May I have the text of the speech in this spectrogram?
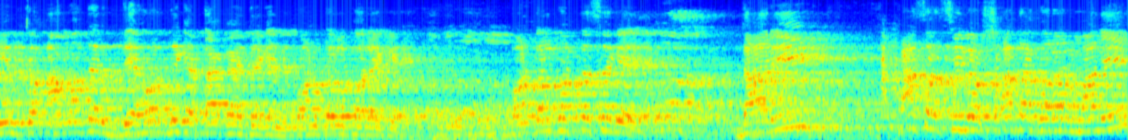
কিন্তু আমাদের দেহর দিকে তাকায় দেখেন কন্ট্রোল করে কে? কন্ট্রোল করতেছে কে? দাড়ি কাঁচা ছিল, সাদা করার মালিক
